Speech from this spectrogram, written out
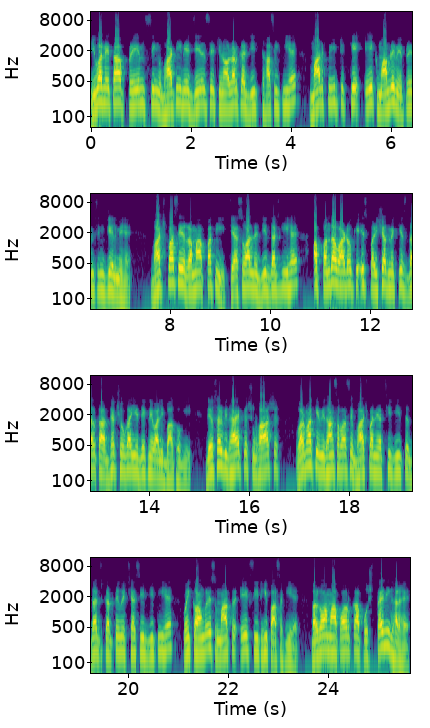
युवा नेता प्रेम सिंह भाटी ने जेल से चुनाव लड़कर जीत हासिल की है। मारपीट के एक मामले में प्रेम सिंह जेल में है। भाजपा से रमापति जायसवाल ने जीत दर्ज की है अब पंद्रह वार्डों के इस परिषद में किस दल का अध्यक्ष होगा, ये देखने वाली बात होगी। देवसर विधायक सुभाष वर्मा के विधानसभा से भाजपा ने अच्छी जीत दर्ज करते हुए छह सीट जीती है, वहीं कांग्रेस मात्र एक सीट ही पा सकी है। बरगावा महापौर का पुश्तैनी घर है।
